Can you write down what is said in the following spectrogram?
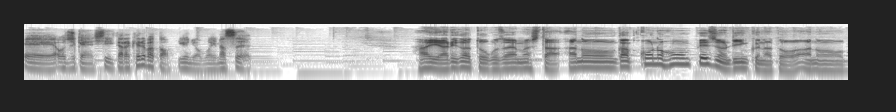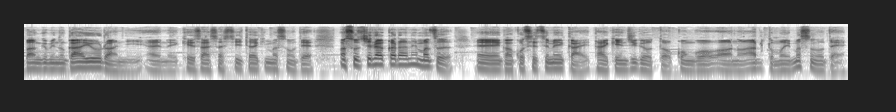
えー、お受験していただければというふうに思います。はい、ありがとうございました。あの学校のホームページのリンクなどあの番組の概要欄に、えーね、掲載させていただきますので、まあ、そちらからねまず、えー、学校説明会体験授業と今後あのあると思いますので、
